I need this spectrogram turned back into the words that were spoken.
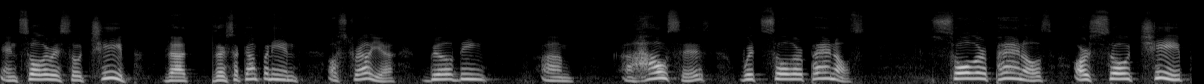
And solar is so cheap that there's a company in Australia building um, uh, houses with solar panels. Solar panels are so cheap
